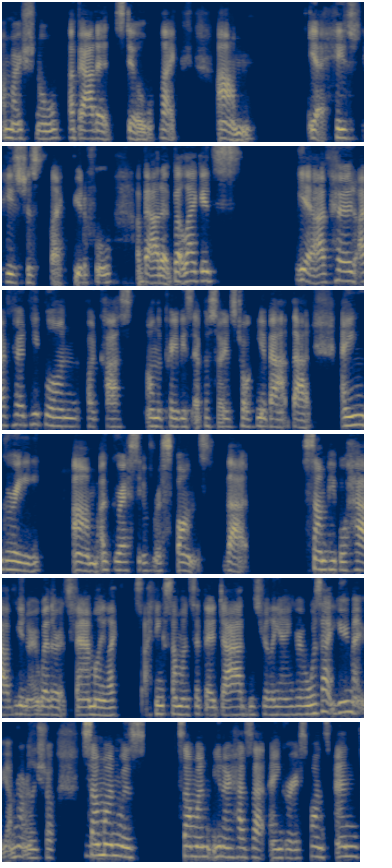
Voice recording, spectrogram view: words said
emotional about it still. Like, um, yeah, he's he's just like beautiful about it. But like it's yeah, I've heard I've heard people on the podcast on the previous episodes talking about that angry, um, aggressive response that some people have, you know, whether it's family, like I think someone said their dad was really angry. Was that you maybe? I'm not really sure. Someone was someone, you know, has that angry response. And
